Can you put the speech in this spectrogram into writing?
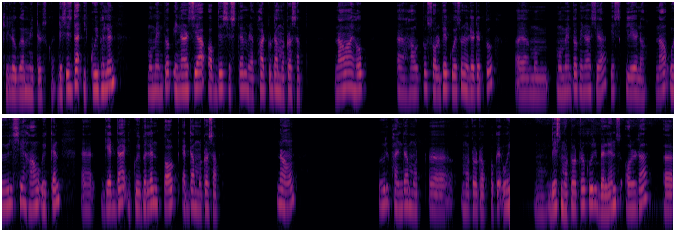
kilogram meter square. This is the equivalent moment of inertia of this system referred to the motor shaft now i hope uh, how to solve a question related to uh, mom moment of inertia is clear now now we will see how we can uh, get the equivalent torque at the motor shaft now we will find the mot uh, motor torque okay we now this motor torque will balance all the uh,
